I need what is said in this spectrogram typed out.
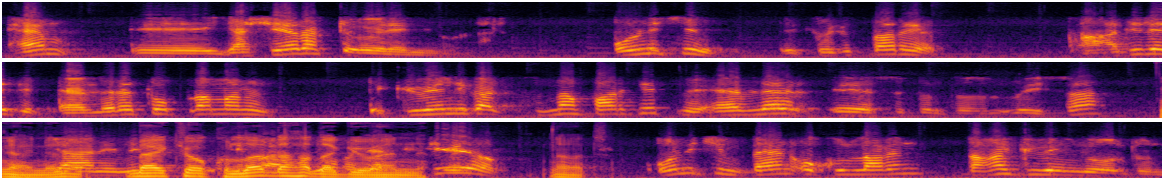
hem e, yaşayarak da öğreniyorlar. Onun için e, çocukları adil edip evlere toplamanın e, güvenlik açısından fark etmiyor. Evler e, sıkıntılıysa Yani, yani belki okullar daha da güvenli. Şey yok. Evet. Onun için ben okulların daha güvenli olduğunu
